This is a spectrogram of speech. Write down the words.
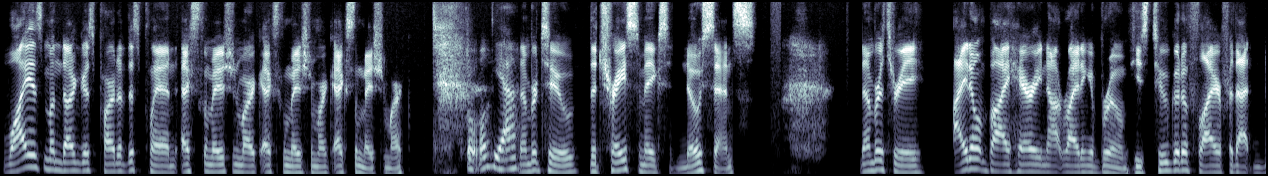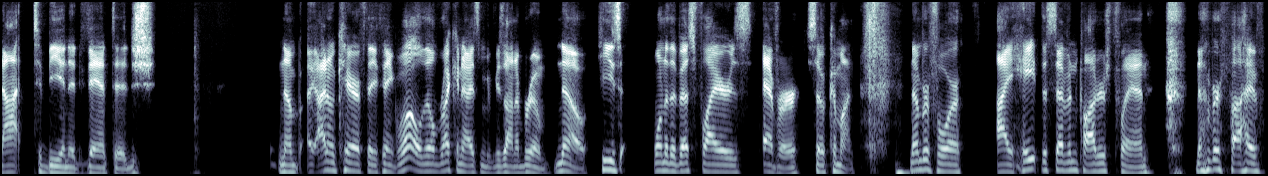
"Why is Mundungus part of this plan?" Exclamation mark! Exclamation mark! Exclamation mark. Cool. Yeah. Number two, the trace makes no sense. Number three, I don't buy Harry not riding a broom. He's too good a flyer for that not to be an advantage. Number, I don't care if they think, well, they'll recognize him if he's on a broom. No, he's one of the best flyers ever. So come on. Number four, I hate the Seven Potters plan. number five,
